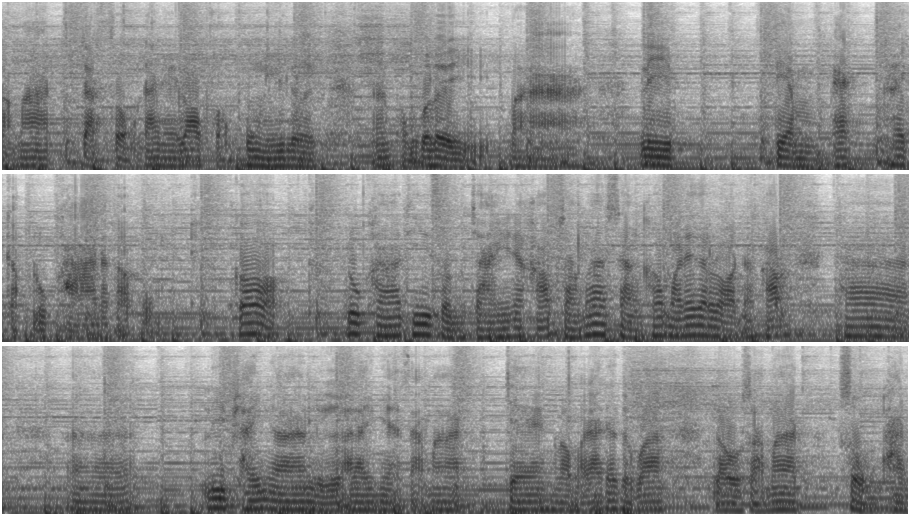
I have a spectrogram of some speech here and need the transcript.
สามารถจัดส่งได้ในรอบของพรุ่งนี้เลยนั้นผมก็เลยมารีบเตรียมแพ็คให้กับลูกค้านะครับผมก็ลูกค้าที่สนใจนะครับ สามารถสั่งเข้ามาได้ตลอดนะครับ ถ้ารีบใช้งานหรืออะไรเนี่ยสามารถแจ้งเรามาได้ถ้าเกิดว่าเราสามารถส่งทัน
